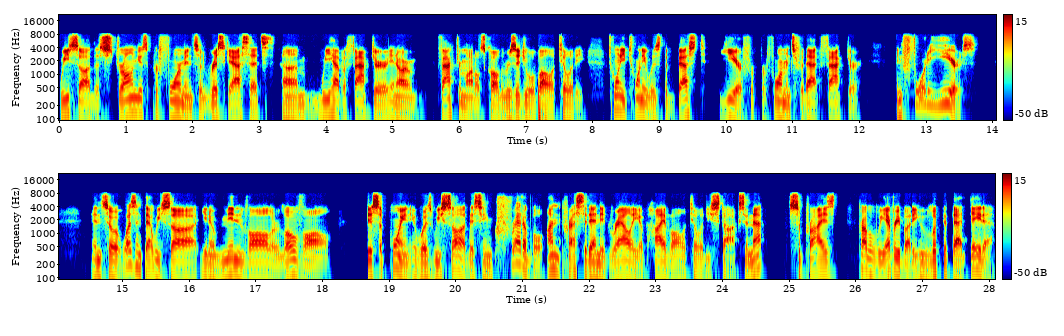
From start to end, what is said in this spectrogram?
We saw the strongest performance of risk assets. Um, we have a factor in our factor models called residual volatility. 2020 was the best year for performance for that factor in 40 years. And so it wasn't that we saw, you know, min vol or low vol disappoint. It was we saw this incredible, unprecedented rally of high volatility stocks. And that surprised probably everybody who looked at that data.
